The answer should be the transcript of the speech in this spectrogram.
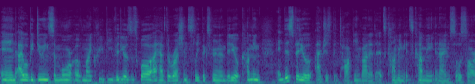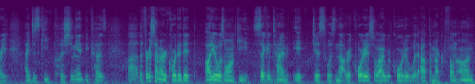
And I will be doing some more of my creepy videos as well. I have the Russian sleep experiment video coming. And this video, I've just been talking about it, that it's coming, it's coming, and I am so sorry. I just keep pushing it because uh, the first time I recorded it, audio was wonky. Second time, it just was not recorded, so I recorded without the microphone on.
